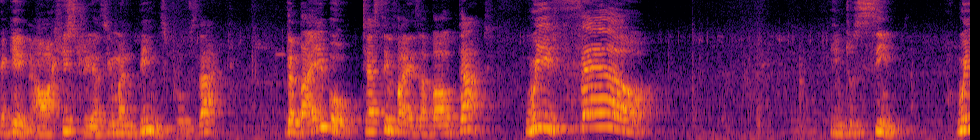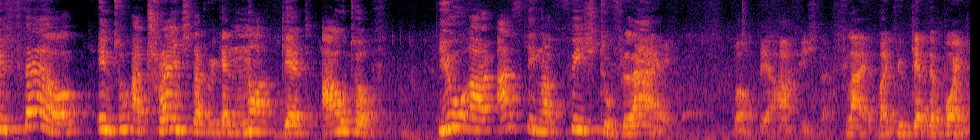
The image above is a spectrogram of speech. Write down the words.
Again, our history as human beings proves that. The Bible testifies about that. We fell into sin. We fell into a trench that we cannot get out of. You are asking a fish to fly. Well, there are fish that fly, but you get the point.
